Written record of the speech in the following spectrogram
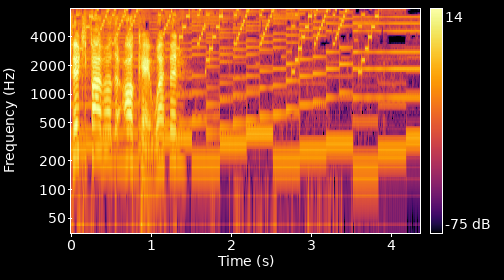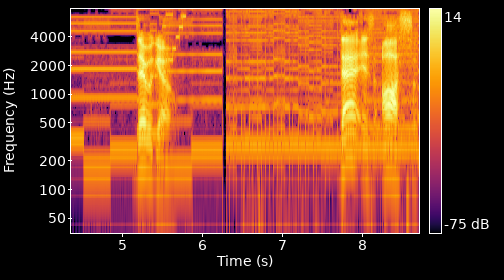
Fifty-five hundred. Okay, weapon. There we go. That is awesome.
